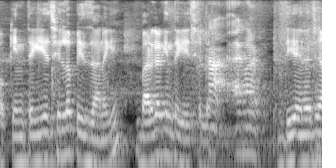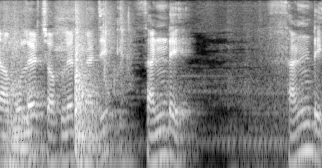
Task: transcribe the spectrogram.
ও কিনতে গিয়েছিল পিৎজা নাকি? বার্গার কিনতে গিয়েছিল? দিয়ে এনেছে আমুলের চকলেট ম্যাজিক সানডে সানডে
